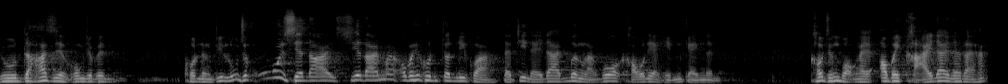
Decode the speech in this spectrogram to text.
ยูดาสเนี่ยคงจะเป็นคนหนึ่งที่รู้สึกโอ้ยเสียดายเสียดายมากเอาไปให้คนจนดีกว่า แต่ที่ไหนได้เบื้องหลังเพราะว่าเขาเนี่ยเห็นแก่เงิน เขาถึงบอกไง เอาไปขายได้เท่าไหร่ฮะ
